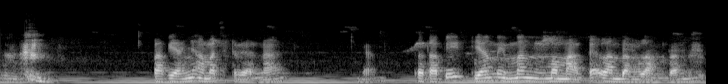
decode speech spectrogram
Pakaiannya amat sederhana ya. tetapi dia memang memakai lambang-lambang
